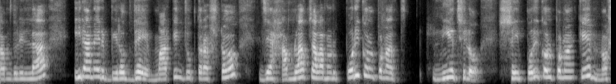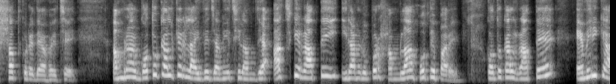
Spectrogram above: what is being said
আলহামদুলিল্লাহ, ইরানের বিরুদ্ধে মার্কিন যুক্তরাষ্ট্র যে হামলা চালানোর পরিকল্পনা নিয়েছিল, সেই পরিকল্পনাকে নস্বাত করে দেওয়া হয়েছে। আমরা গতকালকের লাইভে জানিয়েছিলাম যে আজকে রাতেই ইরানের উপর হামলা হতে পারে। গতকাল রাতে আমেরিকা,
